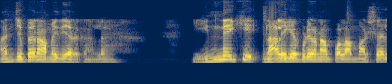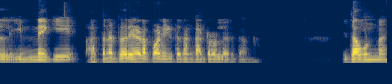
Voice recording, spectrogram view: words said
அஞ்சு பேரும் அமைதியா இருக்கான்ல? இன்னைக்கு நாளைக்கு எப்படி வேணா போலாம் மார்ஷல். இன்னைக்கு அத்தனை பேரும் எடப்பாடி கிட்ட தான் கண்ட்ரோல்ல இருக்காங்க. இதான் உண்மை.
